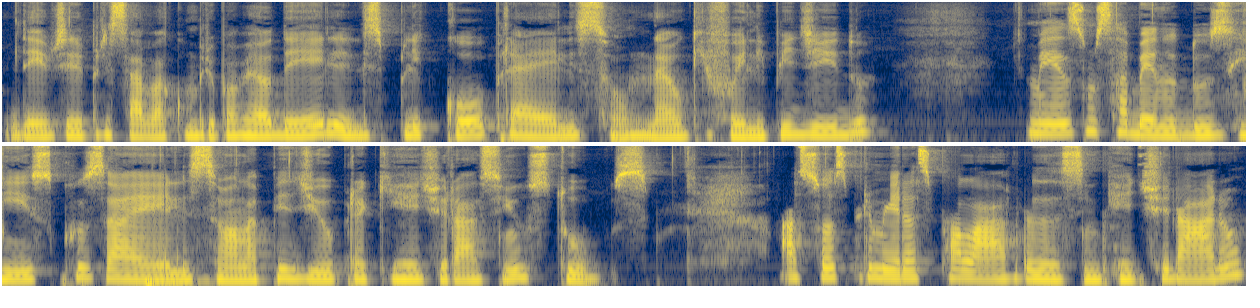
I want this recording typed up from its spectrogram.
David ele precisava cumprir o papel dele, ele explicou para Ellison, né, o que foi lhe pedido. Mesmo sabendo dos riscos, a Ellison ela pediu para que retirassem os tubos. As suas primeiras palavras assim que retiraram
